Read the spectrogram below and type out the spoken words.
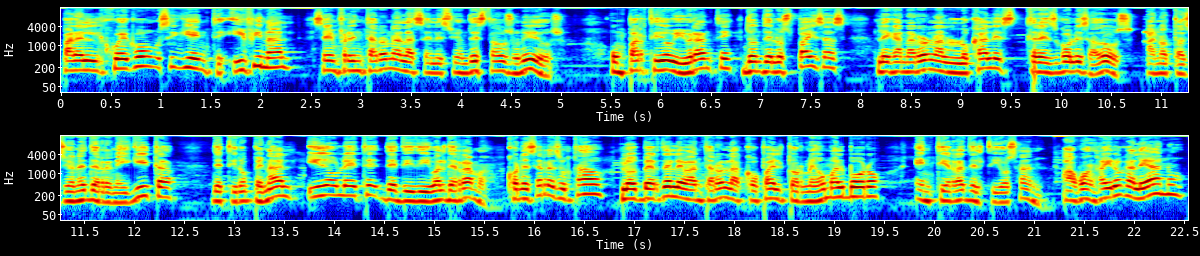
Para el juego siguiente y final, se enfrentaron a la selección de Estados Unidos, un partido vibrante donde los paisas le ganaron a los locales tres goles a dos, anotaciones de René Higuita, de tiro penal y doblete de Didi Valderrama. Con ese resultado, los verdes levantaron la copa del torneo Malboro en tierras del tío San. A Juan Jairo Galeano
